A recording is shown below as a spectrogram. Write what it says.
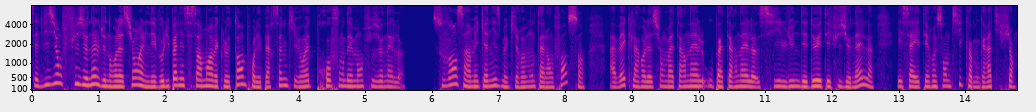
Cette vision fusionnelle d'une relation, elle n'évolue pas nécessairement avec le temps pour les personnes qui vont être profondément fusionnelles. Souvent, c'est un mécanisme qui remonte à l'enfance, avec la relation maternelle ou paternelle si l'une des deux était fusionnelle, et ça a été ressenti comme gratifiant.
